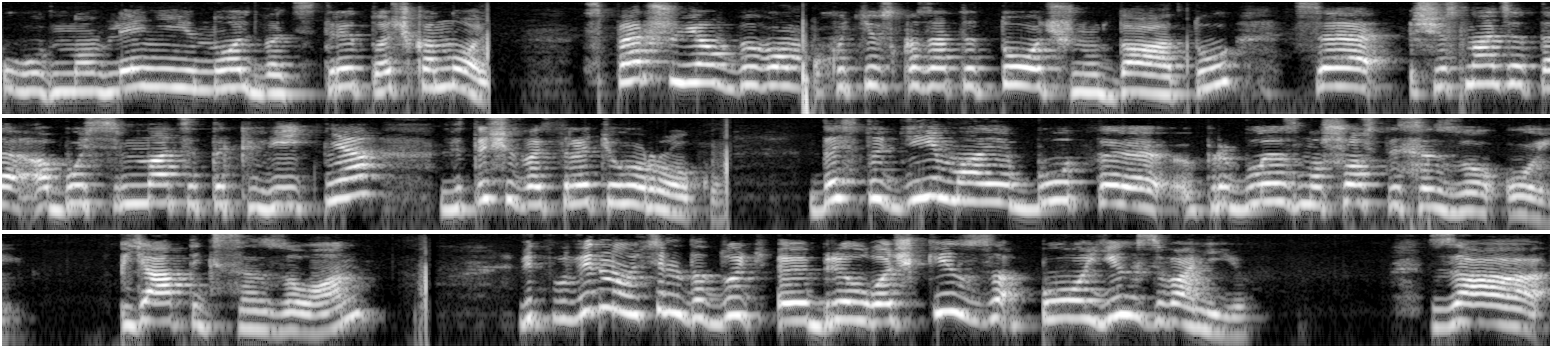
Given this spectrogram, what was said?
у обновленні 0.23.0. Спершу я би вам хотів сказати точну дату. Це 16 або 17 квітня 2023 року. Десь тоді має бути приблизно шостий сезон. Ой, п'ятий сезон. Відповідно, усім дадуть е, брілочки по їх званню за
